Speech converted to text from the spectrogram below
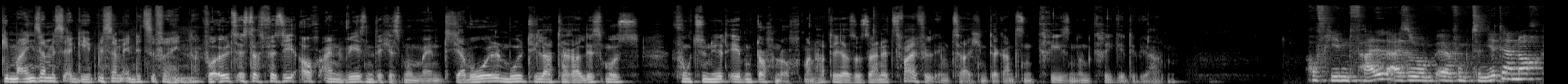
gemeinsames Ergebnis am Ende zu verhindern. Frau Oels, ist das für Sie auch ein wesentliches Moment? Jawohl, Multilateralismus funktioniert eben doch noch. Man hatte ja so seine Zweifel im Zeichen der ganzen Krisen und Kriege, die wir haben. Auf jeden Fall, also äh, funktioniert er noch.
